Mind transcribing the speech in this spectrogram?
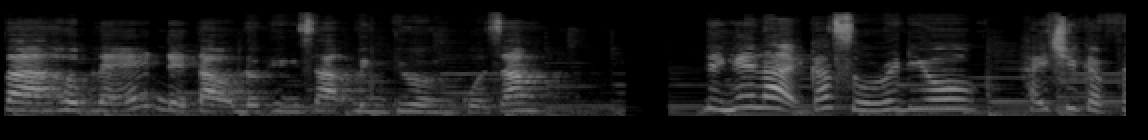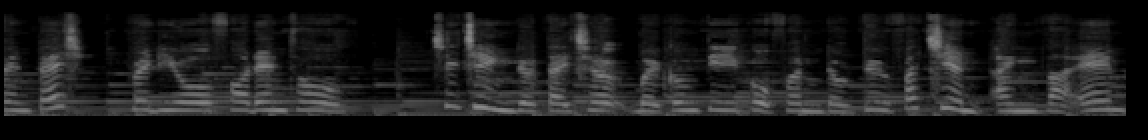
và hợp lẽ để tạo được hình dạng bình thường của răng. Để nghe lại các số radio, hãy truy cập fanpage Radio for Dental. Chương trình được tài trợ bởi công ty cổ phần đầu tư phát triển Anh và Em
